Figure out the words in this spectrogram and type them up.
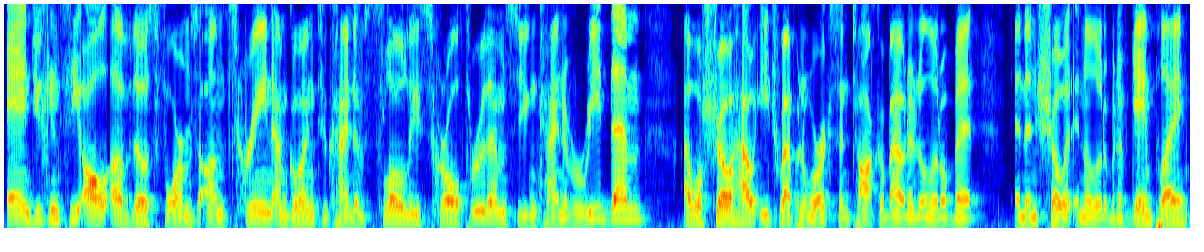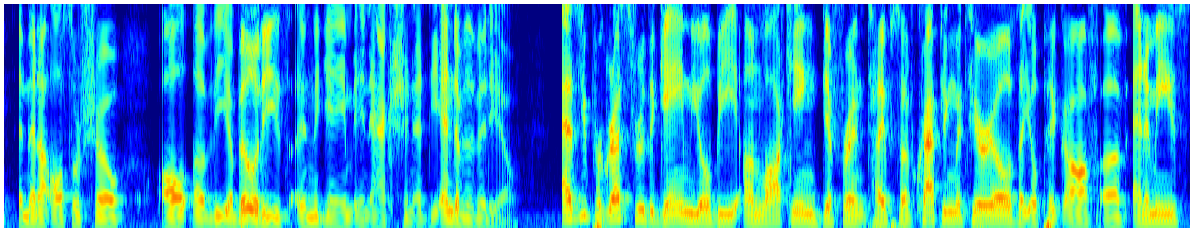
And you can see all of those forms on screen. I'm going to kind of slowly scroll through them so you can kind of read them. I will show how each weapon works and talk about it a little bit, and then show it in a little bit of gameplay. And then I'll also show all of the abilities in the game in action at the end of the video. As you progress through the game, you'll be unlocking different types of crafting materials that you'll pick off of enemies.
